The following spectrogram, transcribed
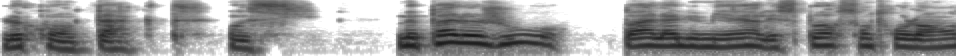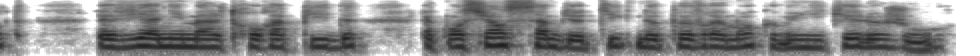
le contact aussi, mais pas le jour, pas la lumière, les spores sont trop lentes, la vie animale trop rapide, la conscience symbiotique ne peut vraiment communiquer le jour.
